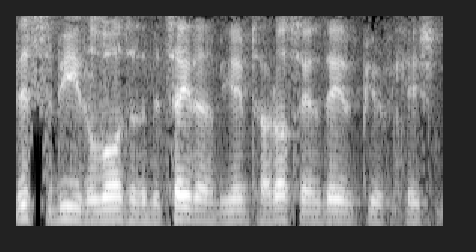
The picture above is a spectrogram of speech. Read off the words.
This be the laws of the Mitzera, B'yem Tarose, and the day of purification.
